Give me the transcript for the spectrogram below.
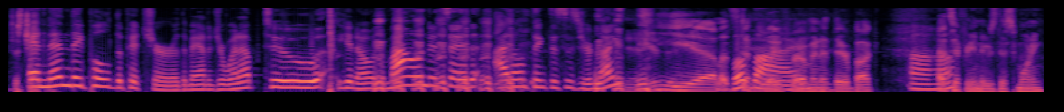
just check. And then they pulled the pitcher. The manager went up to, you know, the mound and said, I don't think this is your night. yeah, let's step away for a minute there, Buck. Uh-huh. That's it for your news this morning.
